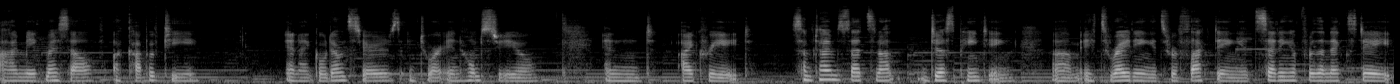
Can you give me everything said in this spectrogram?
I make myself a cup of tea and I go downstairs into our in home studio and I create. Sometimes that's not just painting, um, it's writing, it's reflecting, it's setting up for the next day.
